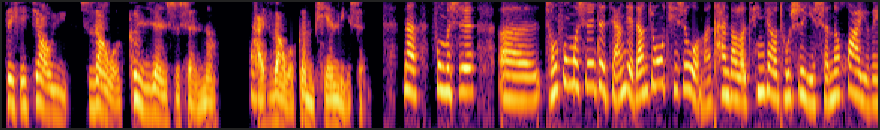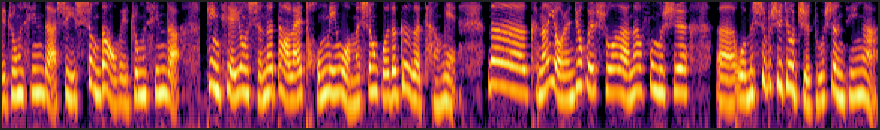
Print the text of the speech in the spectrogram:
这些教育是让我更认识神呢，还是让我更偏离神？那傅牧师，呃，从傅牧师的讲解当中，其实我们看到了清教徒是以神的话语为中心的，是以圣道为中心的，并且用神的道来统领我们生活的各个层面。那可能有人就会说了，那傅牧师，呃，我们是不是就只读圣经啊？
